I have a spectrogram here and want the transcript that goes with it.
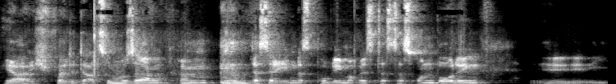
Ja, ich wollte dazu nur sagen, ähm, dass ja eben das Problem auch ist, dass das Onboarding, äh,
